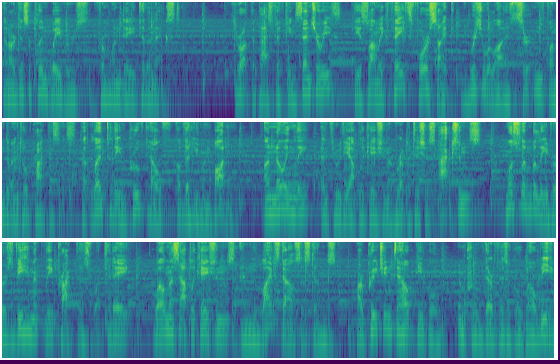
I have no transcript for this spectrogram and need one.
and our discipline wavers from one day to the next. Throughout the past 15 centuries, the Islamic faith's foresight ritualized certain fundamental practices that led to the improved health of the human body. Unknowingly and through the application of repetitious actions, Muslim believers vehemently practiced what today wellness applications and new lifestyle systems are preaching to help people improve their physical well-being.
